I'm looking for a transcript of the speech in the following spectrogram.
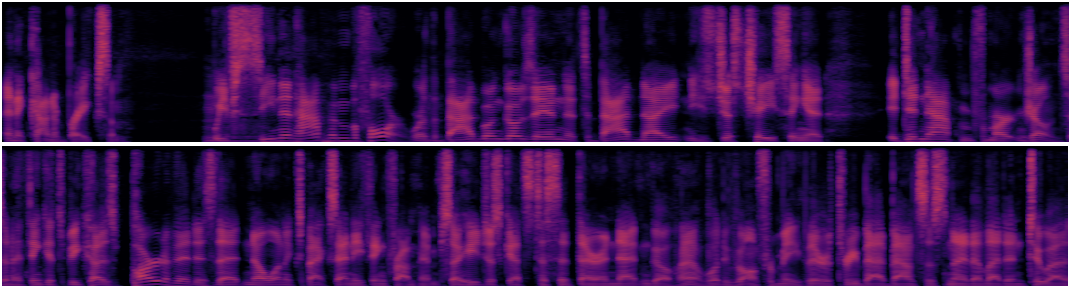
and it kind of breaks him. We've seen it happen before where the bad one goes in, it's a bad night, and he's just chasing it. It didn't happen for Martin Jones. And I think it's because part of it is that no one expects anything from him. So he just gets to sit there and net and go, huh, what do you want from me? There are three bad bounces tonight. I let in two, uh,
